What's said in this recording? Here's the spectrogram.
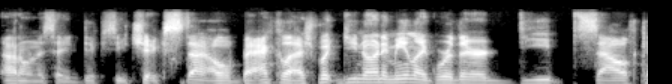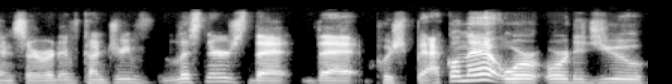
I don't want to say Dixie Chick style backlash, but do you know what I mean? Like, were there deep South conservative country listeners that that pushed back on that, or or did you,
